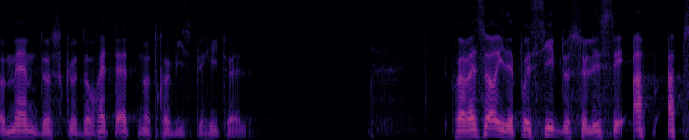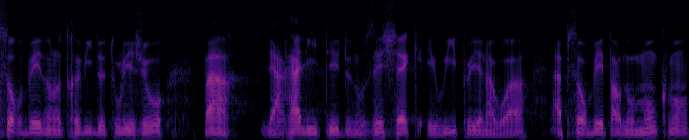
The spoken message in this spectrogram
euh, même de ce que devrait être notre vie spirituelle. Frères et sœurs, il est possible de se laisser absorber dans notre vie de tous les jours par la réalité de nos échecs, et oui, il peut y en avoir, absorbés par nos manquements,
